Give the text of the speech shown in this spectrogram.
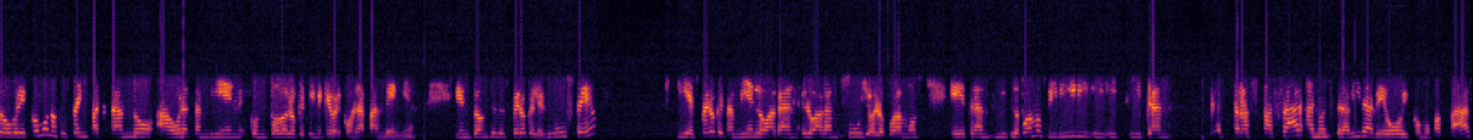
sobre cómo nos está impactando ahora también con todo lo que tiene que ver con la pandemia. Entonces espero que les guste, y espero que también lo hagan lo hagan suyo lo podamos eh, lo podamos vivir y, y, traspasar a nuestra vida de hoy como papás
